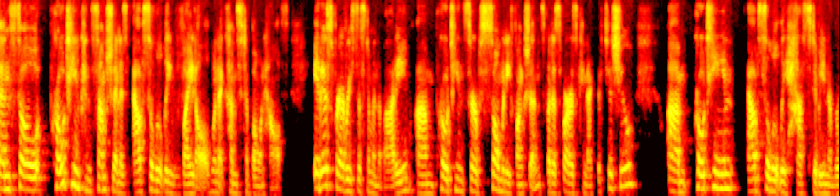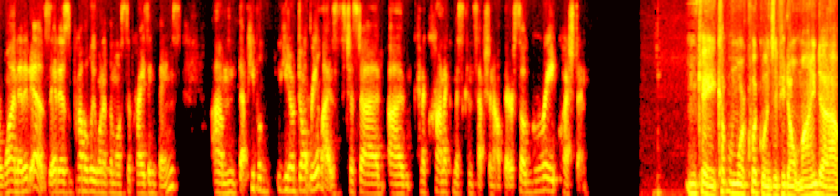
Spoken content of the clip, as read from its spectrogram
and so protein consumption is absolutely vital when it comes to bone health it is for every system in the body. Um, protein serves so many functions, but as far as connective tissue, um, protein absolutely has to be number one, and it is. It is probably one of the most surprising things um, that people, you know, don't realize. It's just a, a kind of chronic misconception out there. So, great question. Okay, a couple more quick ones, if you don't mind. Uh.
